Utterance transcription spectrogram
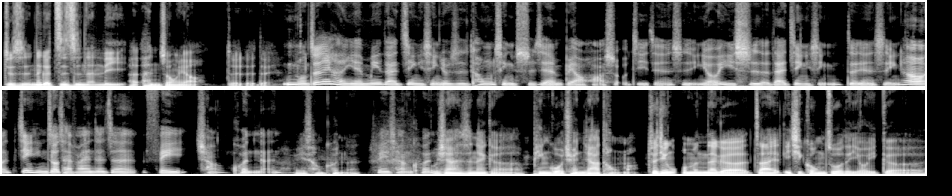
就是那个自制能力很很重要。对对对，嗯，我最近很严密在进行，就是通勤时间不要划手机这件事情，有意识的在进行这件事情。然后进行之后才发现，这真的非常困难，非常困难，非常困难。我现在是那个苹果全家桶嘛，最近我们那个在一起工作的有一个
